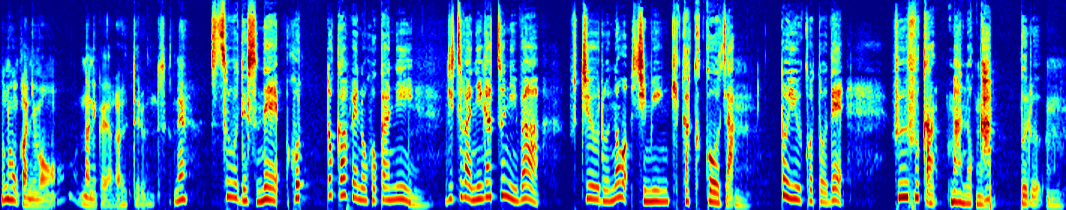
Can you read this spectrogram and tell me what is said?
その他にも何かやられてるんですかね？そうですね。ホットカフェの他に、うん実は2月には、フチュールの市民企画講座うんということで、夫婦間、まあ、あの、うんカップルうん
